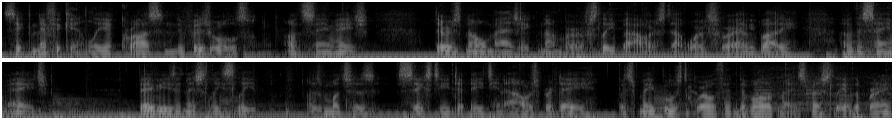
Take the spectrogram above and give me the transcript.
significantly across individuals of the same age. There is no magic number of sleep hours that works for everybody of the same age. Babies initially sleep as much as 16 to 18 hours per day, which may boost growth and development, especially of the brain.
